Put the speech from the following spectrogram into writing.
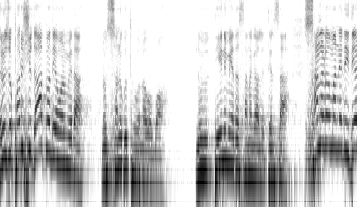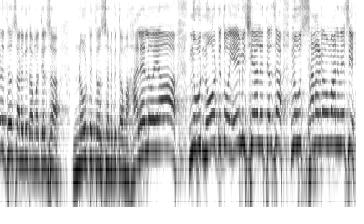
ఈరోజు పరిశుద్ధాత్మ దేవుని మీద నువ్వు సనుగుతూ ఉన్నావేమో. నువ్వు దేని మీద సనగాలో తెలుసా? సనడం అనేది దేనితో సనుగుతామో తెలుసా? నోటితో సనుగుతాము. హలెలోయా నువ్వు నోటితో ఏమి చేయాలో తెలుసా? నువ్వు సనగడం మానివేసి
